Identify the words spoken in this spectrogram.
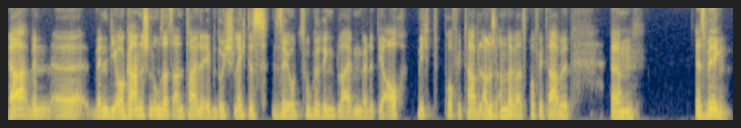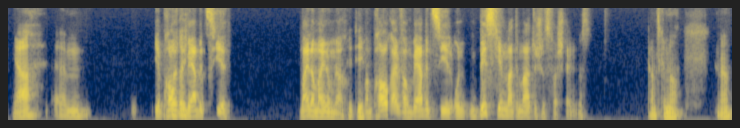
Ja, wenn, äh, wenn die organischen Umsatzanteile eben durch schlechtes SEO zu gering bleiben, werdet ihr auch nicht profitabel, alles andere als profitabel. Ähm, deswegen, ja. Ähm, ihr braucht ein Werbeziel. Meiner Meinung nach. Definitiv. Man braucht einfach ein Werbeziel und ein bisschen mathematisches Verständnis. Ganz genau. Ja.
